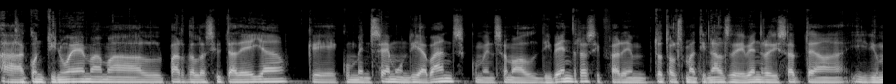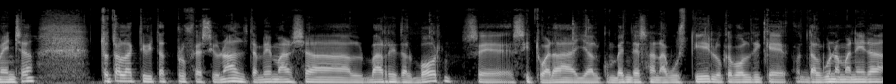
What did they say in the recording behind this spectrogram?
Uh, continuem amb el Parc de la Ciutadella, que comencem un dia abans, comencem el divendres i farem tots els matinals de divendres, dissabte i diumenge. Tota l'activitat professional també marxa al barri del Bor, se situarà ja al convent de Sant Agustí, el que vol dir que d'alguna manera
